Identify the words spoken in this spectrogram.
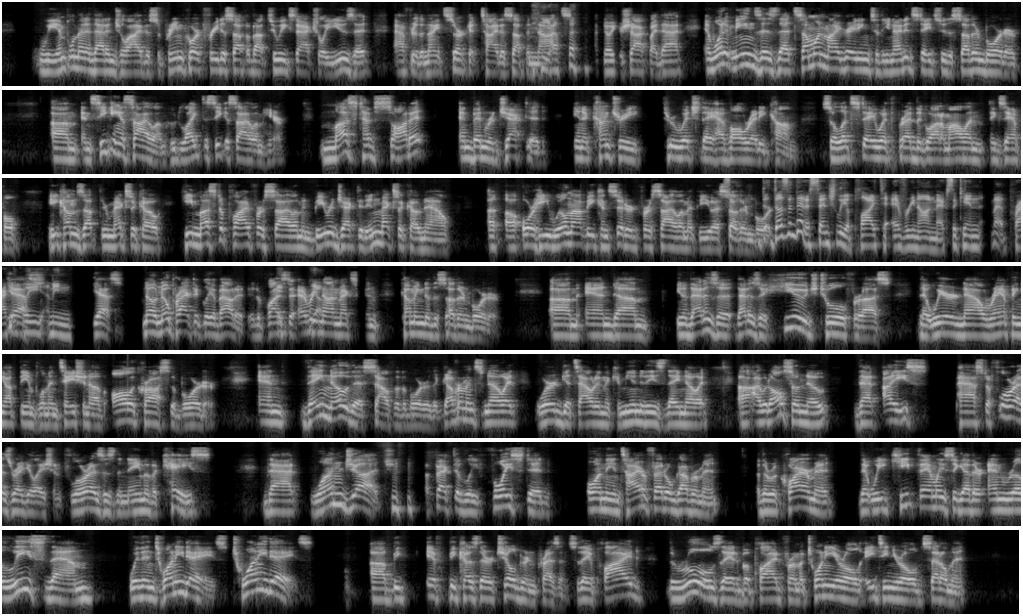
we implemented that in July. The Supreme Court freed us up about two weeks to actually use it after the Ninth Circuit tied us up in knots. I know you're shocked by that. And what it means is that someone migrating to the United States through the southern border um, and seeking asylum, who'd like to seek asylum here, must have sought it and been rejected in a country through which they have already come. So let's stay with Fred, the Guatemalan example. He comes up through Mexico. He must apply for asylum and be rejected in Mexico now, uh, uh, or he will not be considered for asylum at the U.S. So southern border. D- doesn't that essentially apply to every non-Mexican? Uh, practically, yes. I mean, yes, no, no, practically about it. It applies it, to every non-Mexican coming to the southern border, um, and um, you know that is a that is a huge tool for us that we're now ramping up the implementation of all across the border. And they know this south of the border. The governments know it. Word gets out in the communities, they know it. Uh, I would also note that ICE passed a Flores regulation. Flores is the name of a case that one judge effectively foisted on the entire federal government the requirement that we keep families together and release them within 20 days. 20 days, uh, be, if because there are children present. So they applied the rules they had applied from a 20 year old, 18 year old settlement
